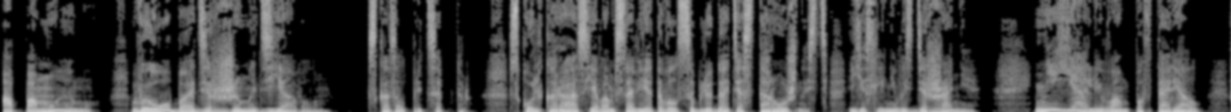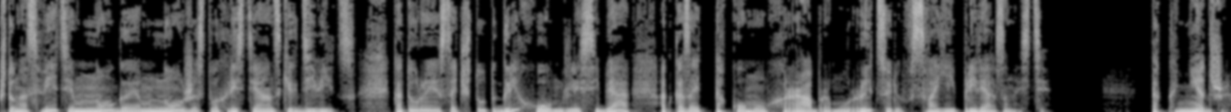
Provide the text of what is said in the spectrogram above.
«А, по-моему, вы оба одержимы дьяволом», — сказал прецептор. «Сколько раз я вам советовал соблюдать осторожность, если не воздержание. Не я ли вам повторял, что на свете многое множество христианских девиц, которые сочтут грехом для себя отказать такому храброму рыцарю в своей привязанности? Так нет же,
